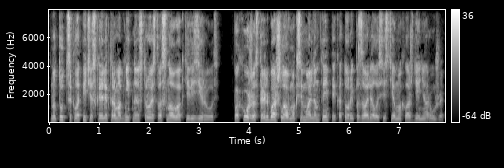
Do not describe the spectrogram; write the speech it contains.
но тут циклопическое электромагнитное устройство снова активизировалось. Похоже, стрельба шла в максимальном темпе, который позволяла система охлаждения оружия.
